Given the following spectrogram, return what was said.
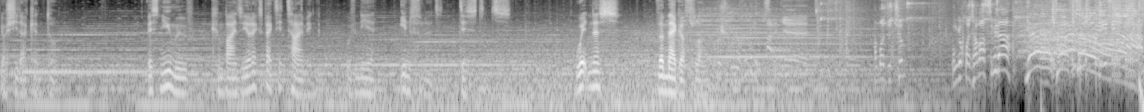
Yoshida Kento. This new move combines the unexpected timing with near infinite distance. Witness the Mega Flunge. 예. 한번 주춤. 공격권 잡았습니다. 예, 좋았어.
